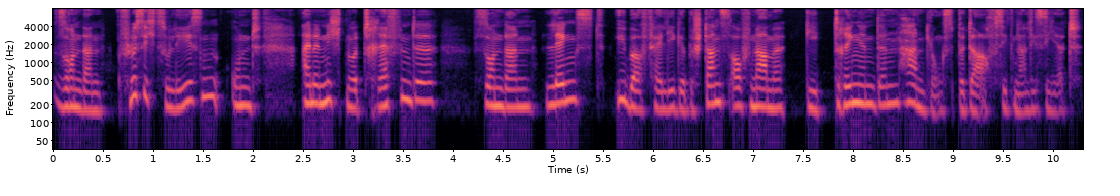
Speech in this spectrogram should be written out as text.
sondern flüssig zu lesen und eine nicht nur treffende, sondern längst überfällige Bestandsaufnahme, die dringenden Handlungsbedarf signalisiert.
